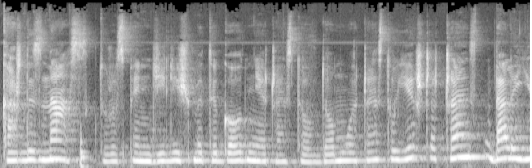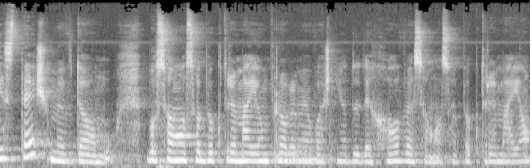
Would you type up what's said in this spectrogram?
każdy z nas, którzy spędziliśmy tygodnie często w domu, a często jeszcze często dalej jesteśmy w domu, bo są osoby, które mają problemy właśnie oddechowe, są osoby, które mają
